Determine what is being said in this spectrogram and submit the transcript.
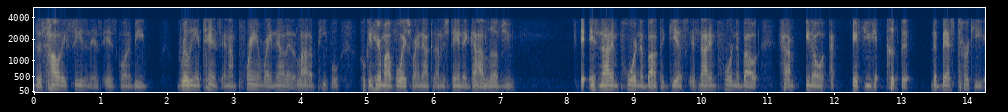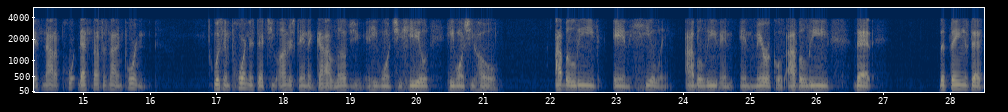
this holiday season is is going to be really intense, and I'm praying right now that a lot of people who can hear my voice right now can understand that God loves you. It's not important about the gifts. It's not important about how you know if you cook the the best turkey. It's not important. That stuff is not important. What's important is that you understand that God loves you and He wants you healed. He wants you whole. I believe in healing. I believe in in miracles. I believe that the things that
